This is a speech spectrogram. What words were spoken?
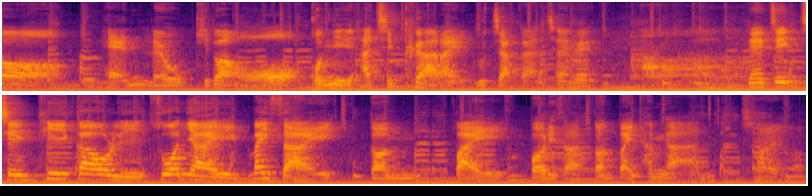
ก็เห็นแล้วคิดว่าโอ้คนนี้อาชีพคืออะไรรู้จักกันใช่ไหมอ่าแต่จริงๆที่เกาหลีส่วนใหญ่ไม่ใส่ตอนไปบริษัทตอนไปทำงาน ใช่ครับ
